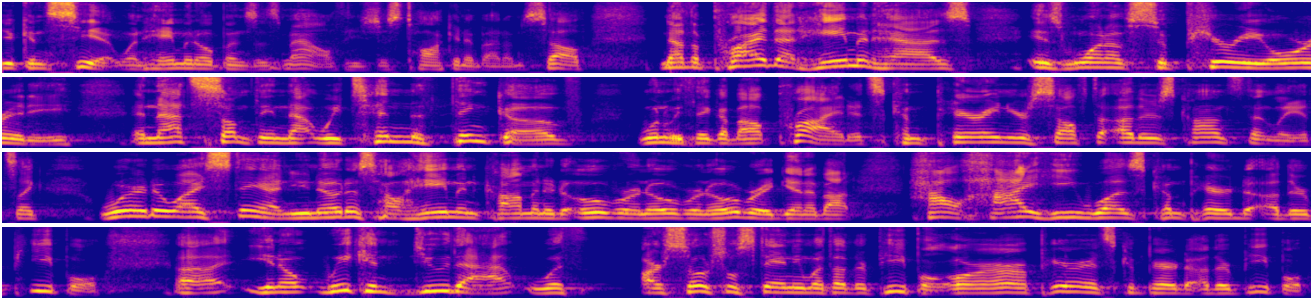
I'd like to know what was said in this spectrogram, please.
You can see it when Haman opens his mouth. He's just talking about himself. Now, the pride that Haman has is one of superiority, and that's something that we tend to think of when we think about pride. It's comparing yourself to others constantly. It's like, where do I stand? You notice how Haman commented over and over and over again about how high he was compared to other people. Uh, you know, we can do that with our social standing with other people or our appearance compared to other people.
